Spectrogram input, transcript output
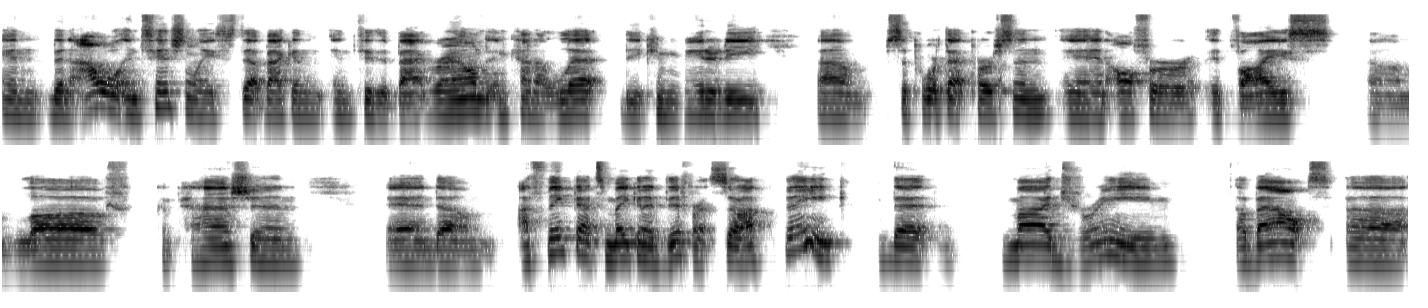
and then I will intentionally step back in, into the background and kind of let the community um, support that person and offer advice, um, love, compassion, and um, I think that's making a difference. So I think that my dream about uh,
